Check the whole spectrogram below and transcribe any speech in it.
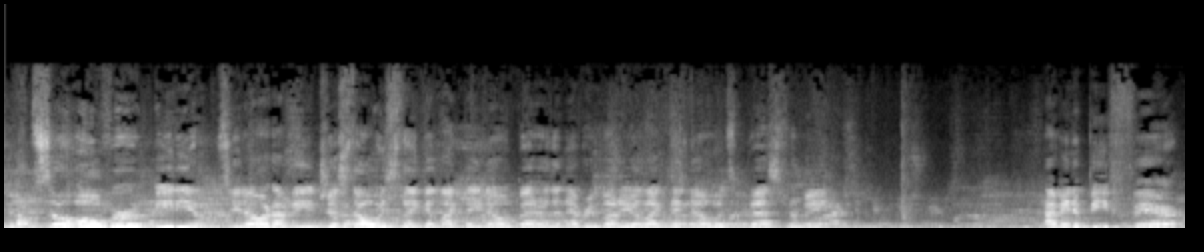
Dude, I'm so over mediums. You know what I mean? Just always thinking like they know better than everybody or like they know what's best for me. I mean, to be fair,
